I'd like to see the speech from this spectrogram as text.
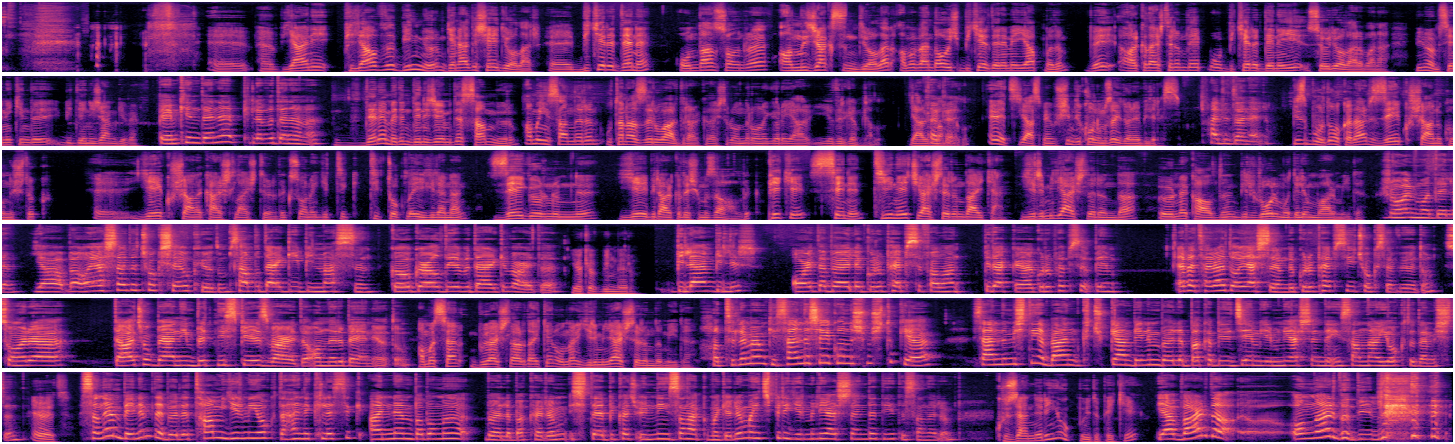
Ee, yani pilavlı bilmiyorum genelde şey diyorlar e, bir kere dene ondan sonra anlayacaksın diyorlar ama ben daha hiç bir kere denemeyi yapmadım ve arkadaşlarım da hep o bir kere deneyi söylüyorlar bana. Bilmiyorum seninkinde bir deneyeceğim gibi. Benimkini dene pilavı deneme. Denemedim deneyeceğimi de sanmıyorum ama insanların utanazları vardır arkadaşlar onları ona göre yadırgamayalım. Yargılamayalım. Tabii. Evet Yasmin şimdi konumuza dönebiliriz. Hadi dönelim. Biz burada o kadar Z kuşağını konuştuk e, Y kuşağına karşılaştırdık. Sonra gittik TikTok'la ilgilenen Z görünümlü Y bir arkadaşımızı aldık. Peki senin teenage yaşlarındayken 20'li yaşlarında örnek aldığın bir rol modelin var mıydı? Rol modelim. Ya ben o yaşlarda çok şey okuyordum. Sen bu dergiyi bilmezsin. Go Girl diye bir dergi vardı. Yok yok bilmiyorum. Bilen bilir. Orada böyle grup hepsi falan. Bir dakika ya grup hepsi benim... Evet herhalde o yaşlarımda grup hepsiyi çok seviyordum. Sonra daha çok beğendiğim Britney Spears vardı. Onları beğeniyordum. Ama sen bu yaşlardayken onlar 20'li yaşlarında mıydı? Hatırlamıyorum ki. Sen de şey konuşmuştuk ya. Sen demiştin ya ben küçükken benim böyle bakabileceğim 20'li yaşlarında insanlar yoktu demiştin. Evet. Sanıyorum benim de böyle tam 20 yoktu. Hani klasik annem babamı böyle bakarım. İşte birkaç ünlü insan aklıma geliyor ama hiçbiri 20'li yaşlarında değildi sanırım. Kuzenlerin yok muydu peki? Ya var da onlar da değildi.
